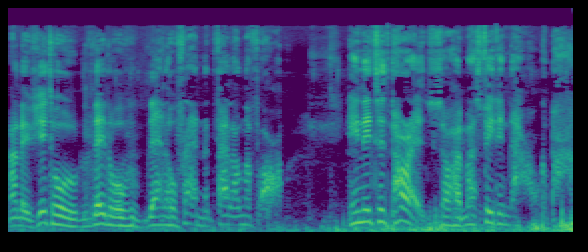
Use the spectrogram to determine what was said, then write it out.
and his little, little, little friend that fell on the floor. He needs his porridge, so I must feed him now. Goodbye.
